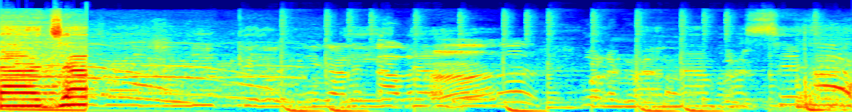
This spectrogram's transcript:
গান লাগা গান হওয়া শোনাই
